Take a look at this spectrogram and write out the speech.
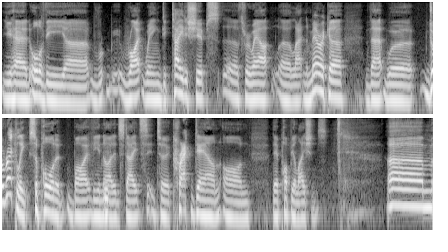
you had all of the uh, right wing dictatorships uh, throughout uh, Latin America that were directly supported by the United States to crack down on their populations. Um,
